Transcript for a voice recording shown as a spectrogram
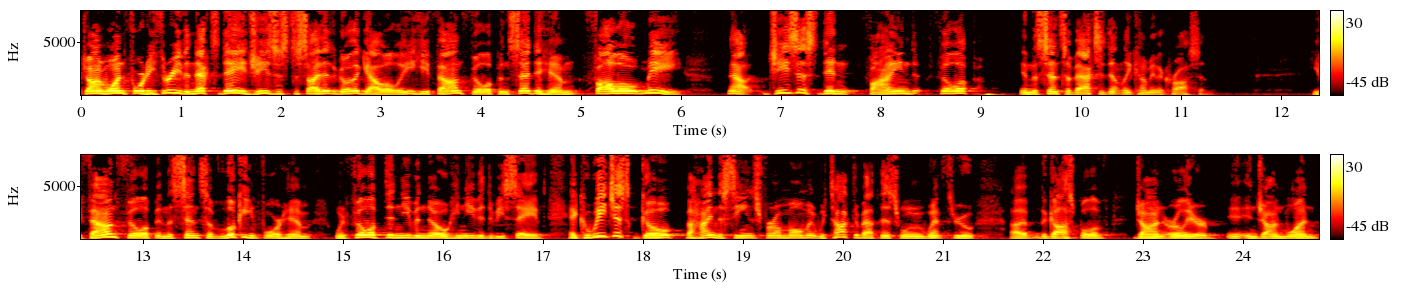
John 1:43 The next day Jesus decided to go to Galilee. He found Philip and said to him, "Follow me." Now, Jesus didn't find Philip in the sense of accidentally coming across him. He found Philip in the sense of looking for him when Philip didn't even know he needed to be saved. And could we just go behind the scenes for a moment? We talked about this when we went through uh, the Gospel of John earlier in, John 1.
